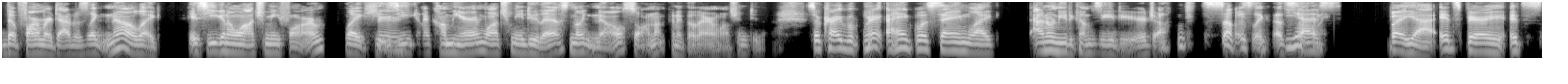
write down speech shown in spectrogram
the farmer dad was like, "No, like is he going to watch me farm? Like is Hmm. he going to come here and watch me do this?" And like, "No, so I'm not going to go there and watch him do that." So Craig Hank was saying like, "I don't need to come see you do your job." so I was like, "That's so nice." yes. But yeah, it's very it's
